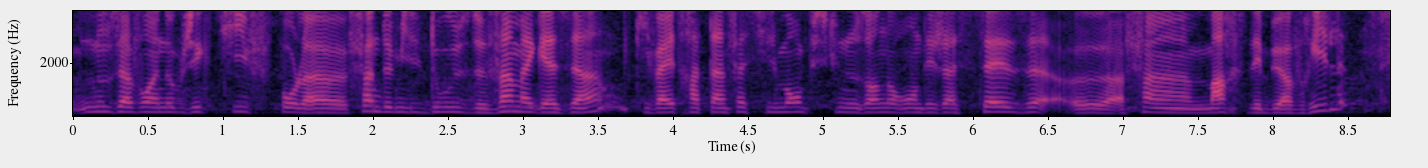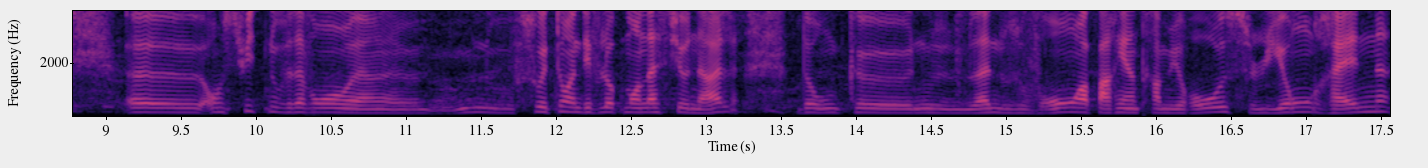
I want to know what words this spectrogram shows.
nous avons un objectif pour la fin 2012 de 20 magasins qui va être atteint facilement puisque nous en aurons déjà 16 euh, à fin mars, début avril. Euh, ensuite, nous, souhaitons un développement national. Donc là, nous ouvrons à Paris Intramuros, Lyon, Rennes,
